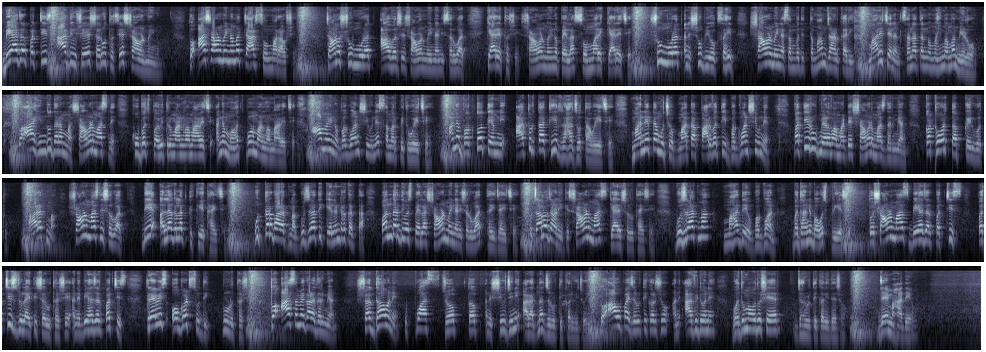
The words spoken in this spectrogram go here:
બે હજાર પચીસ આ દિવસે શરૂ થશે શ્રાવણ મહિનો. તો આ શ્રાવણ મહિનામાં ચાર સોમવાર આવશે. જાણો શુભ મુહૂર્ત, આ વર્ષે શ્રાવણ મહિનાની શરૂઆત ક્યારે થશે? શ્રાવણ મહિનો પહેલાં સોમવારે ક્યારે છે? શુભ મુહૂર્ત અને શુભ યોગ સહિત શ્રાવણ મહિના સંબંધિત તમામ જાણકારી મારી ચેનલ સનાતનનો મહિમામાં મેળવો. તો આ હિન્દુ ધર્મમાં શ્રાવણ માસને ખૂબ જ પવિત્ર માનવામાં આવે છે અને મહત્વપૂર્ણ માનવામાં આવે છે. આ મહિનો ભગવાન શિવને સમર્પિત હોય છે અને ભક્તો તેમની આતુરતાથી રાહ જોતા હોય છે. માન્યતા મુજબ માતા પાર્વતી ભગવાન શિવને પતિરૂપ મેળવવા માટે શ્રાવણ માસ દરમિયાન કઠોર તપ કર્યું હતું. ભારતમાં શ્રાવણ માસની શરૂઆત બે અલગ અલગ તિથિએ થાય છે. ઉત્તર ભારતમાં ગુજરાતી કેલેન્ડર કરતાં પંદર દિવસ પહેલાં શ્રાવણ મહિનાની શરૂઆત થઈ જાય છે. તો ચાલો જાણીએ કે શ્રાવણ માસ ક્યારે શરૂ થાય છે. ગુજરાતમાં મહાદેવ ભગવાન બધાને બહુ જ પ્રિય છે. તો શ્રાવણ માસ બે હજાર પચીસ પચીસ જુલાઈથી શરૂ થશે અને બે હજાર પચીસ ત્રેવીસ ઓગસ્ટ સુધી પૂર્ણ થશે. તો આ સમયગાળા દરમિયાન શ્રદ્ધાઓને ઉપવાસ, જપ, તપ અને શિવજીની આરાધના જરૂરથી કરવી જોઈએ. તો આ ઉપાય જરૂરથી કરજો અને આ વિડીયોને વધુમાં વધુ શેર જરૂરથી કરી દેજો. જય મહાદેવ.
